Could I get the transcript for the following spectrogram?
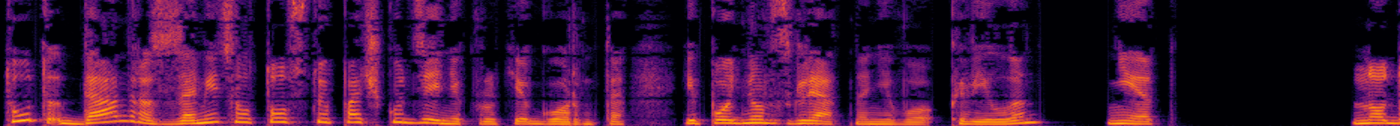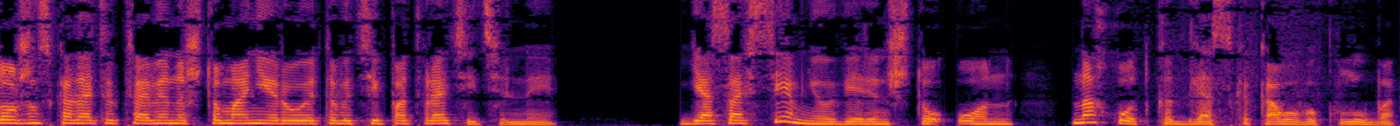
Тут Данрос заметил толстую пачку денег в руке Горнта и поднял взгляд на него. «Квиллан?» «Нет». «Но должен сказать откровенно, что манеры у этого типа отвратительные. Я совсем не уверен, что он находка для скакового клуба.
